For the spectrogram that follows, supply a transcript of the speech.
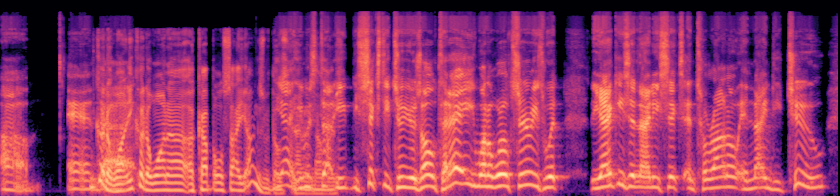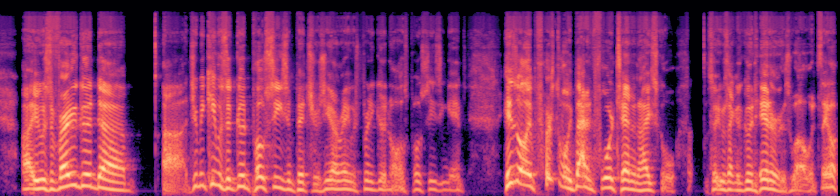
Um, and He could have won. uh, He could have won a, a couple Cy Youngs with those. yeah, he was t- he, he's 62 years old today. He won a World Series with the Yankees in 96 and Toronto in 92. Uh, he was a very good uh, uh, Jimmy Key was a good postseason pitcher. His ERA was pretty good in all his postseason games. His only first of all, he batted 410 in high school. So he was like a good hitter as well. Would say all,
